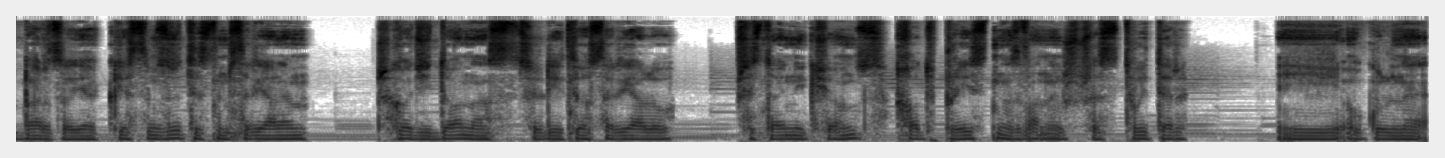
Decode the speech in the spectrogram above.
bardzo, jak jestem zżyty z tym serialem, przychodzi do nas, czyli do serialu Przystojny Ksiądz, Hot Priest, nazwany już przez Twitter i ogólne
